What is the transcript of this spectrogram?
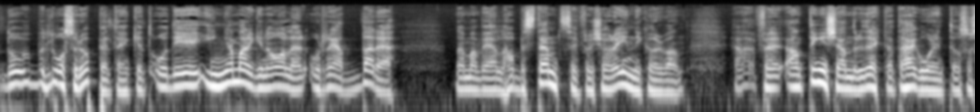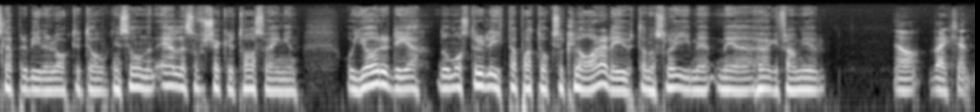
då låser du upp helt enkelt och det är inga marginaler att rädda det när man väl har bestämt sig för att köra in i kurvan. Ja, för antingen känner du direkt att det här går inte och så släpper du bilen rakt ut i avåkningszonen eller så försöker du ta svängen och gör du det då måste du lita på att du också klarar det utan att slå i med, med höger framhjul. Ja, verkligen.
